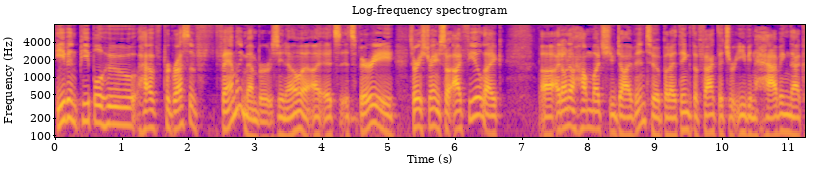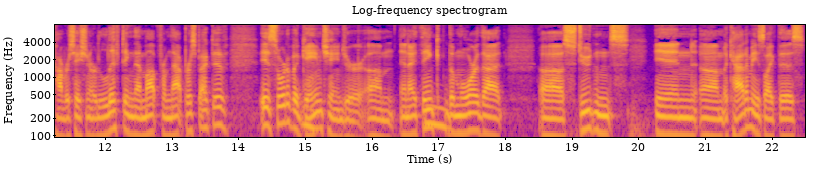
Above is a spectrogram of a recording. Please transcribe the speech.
even people who have progressive family members you know? I, it's it's very it's very strange. So i feel like uh, I don't know how much you dive into it, but I think the fact that you're even having that conversation or lifting them up from that perspective is sort of a game changer. Um, and I think the more that uh, students in um, academies like this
